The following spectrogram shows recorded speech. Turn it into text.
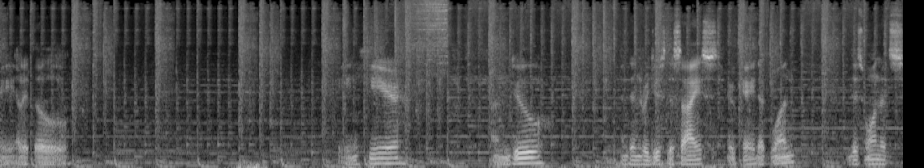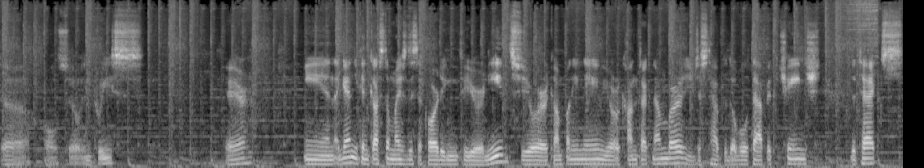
okay, a little in here. Undo. And then reduce the size. Okay that one. This one let's uh, also increase there and again you can customize this according to your needs your company name your contact number. You just have to double tap it to change the text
